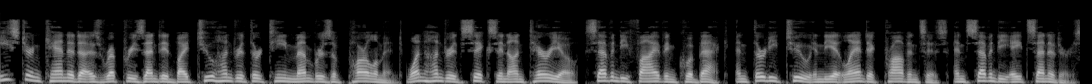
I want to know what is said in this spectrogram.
Eastern Canada is represented by 213 members of parliament 106 in Ontario, 75 in Quebec, and 32 in the Atlantic provinces and 78 senators.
